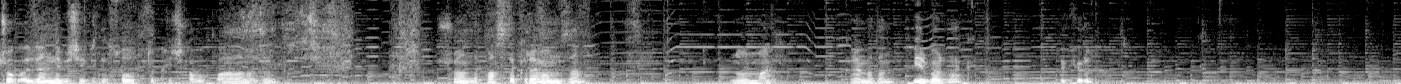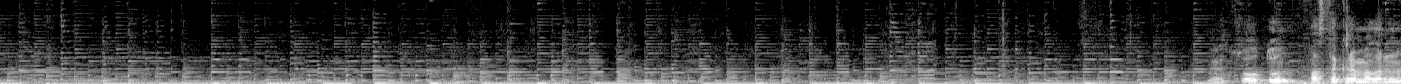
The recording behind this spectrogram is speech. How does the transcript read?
çok özenli bir şekilde soğuttuk. Hiç kabuk bağlamadım. Şu anda pasta kremamıza normal kremadan bir bardak döküyoruz. Evet, soğuttuğum pasta kremalarını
